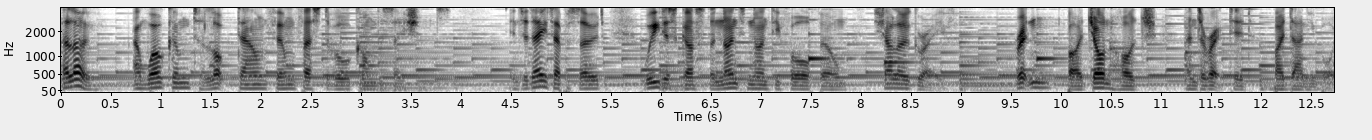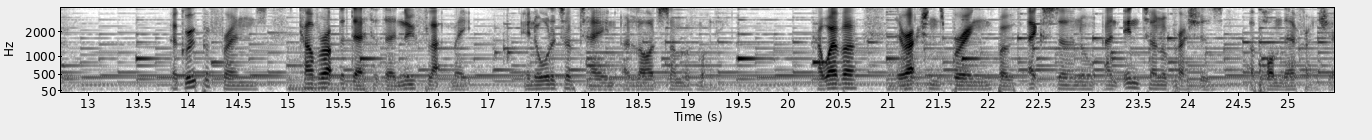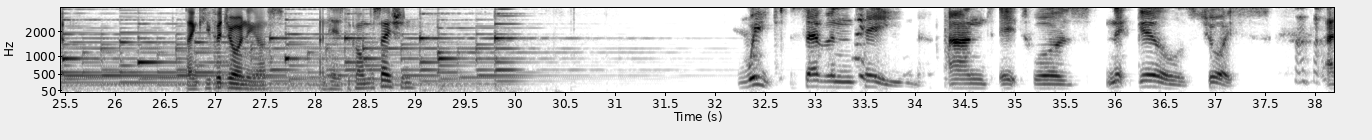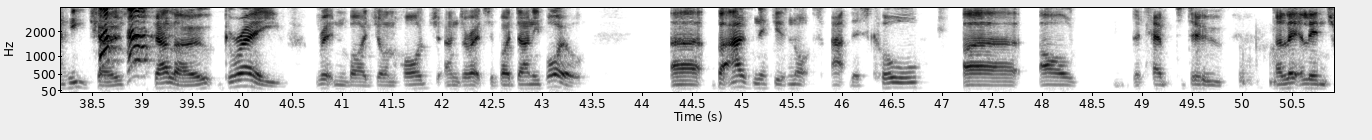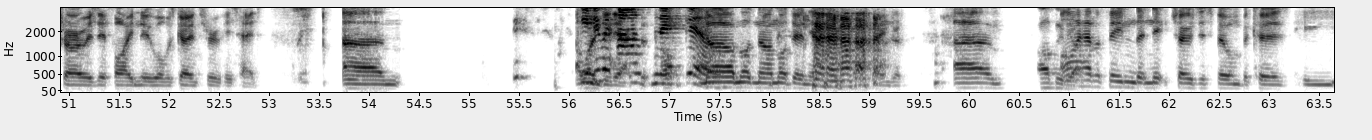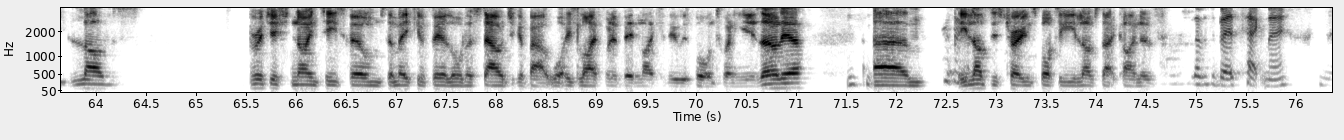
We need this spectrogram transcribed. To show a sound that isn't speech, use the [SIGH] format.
Hello, and welcome to Lockdown Film Festival Conversations. In today's episode, we discuss the 1994 film Shallow Grave, written by John Hodge and directed by Danny Boyle. A group of friends cover up the death of their new flatmate in order to obtain a large sum of money. However, their actions bring both external and internal pressures upon their friendship. Thank you for joining us, and here's the conversation. 17 and it was nick gill's choice [LAUGHS] and he chose shallow grave written by john hodge and directed by danny boyle uh, but as nick is not at this call uh, i'll attempt to do a little intro as if i knew what was going through his head um, Can you do it as. Nick Gill? no i'm not no i'm not doing the accent that's [LAUGHS] dangerous um, I'll do I have a feeling that Nick chose this film because he loves British 90s films that make him feel all nostalgic about what his life would have been like if he was born 20 years earlier. [LAUGHS] Um, he loves his Trainspotting. He loves that kind of, Loves a bit of techno.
